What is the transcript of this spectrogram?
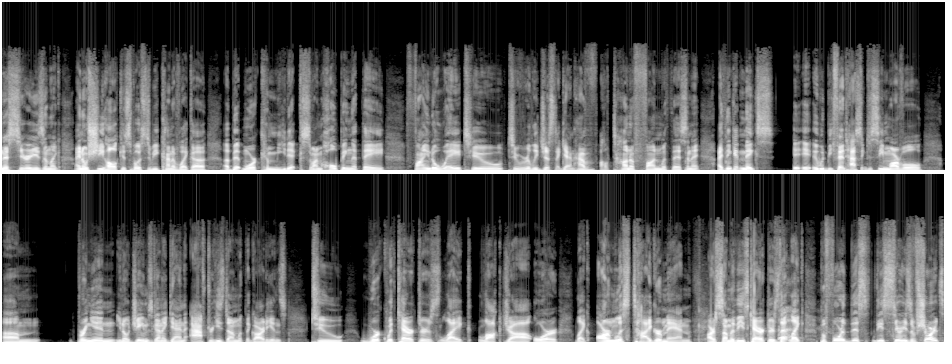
this series and like I know She-Hulk is supposed to be kind of like a a bit more comedic, so I'm hoping that they find a way to to really just again have a ton of fun with this and I I think it makes it, it would be fantastic to see Marvel um bring in, you know, James Gunn again after he's done with the Guardians to work with characters like Lockjaw or like Armless Tiger Man are some of these characters that like before this this series of shorts,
